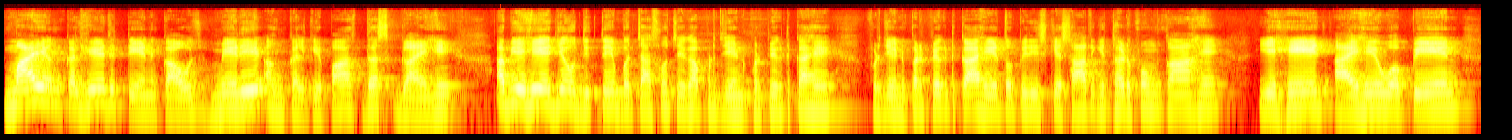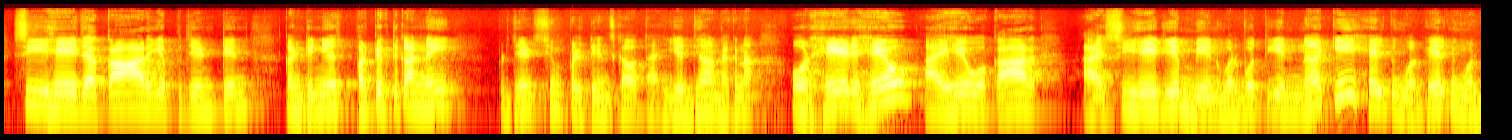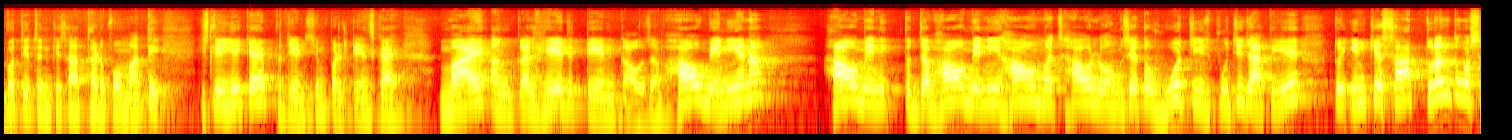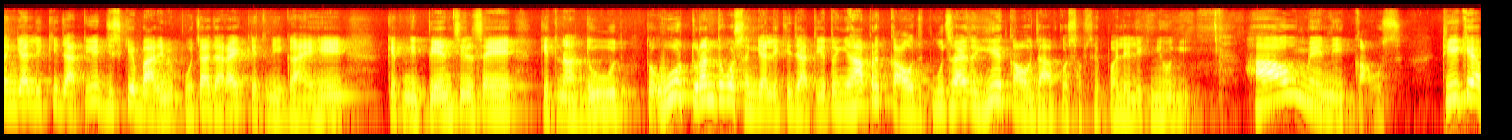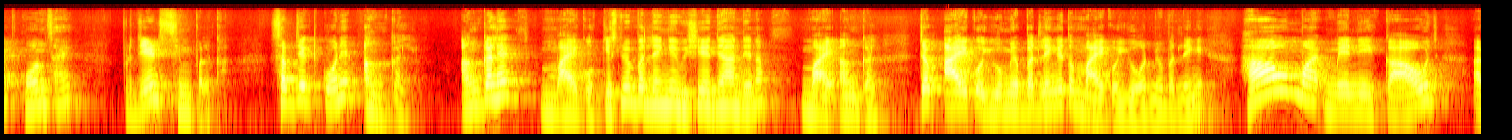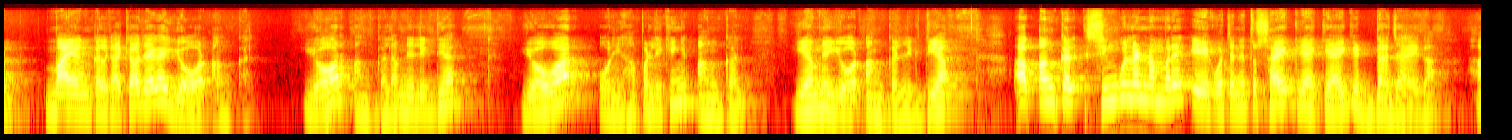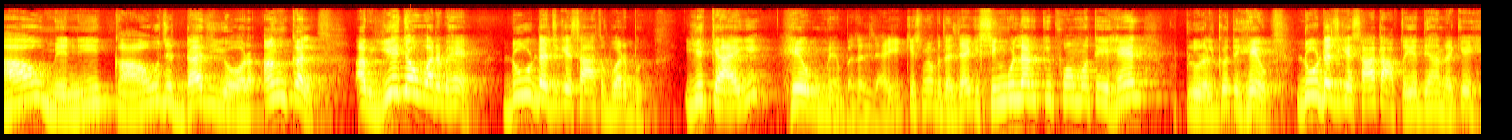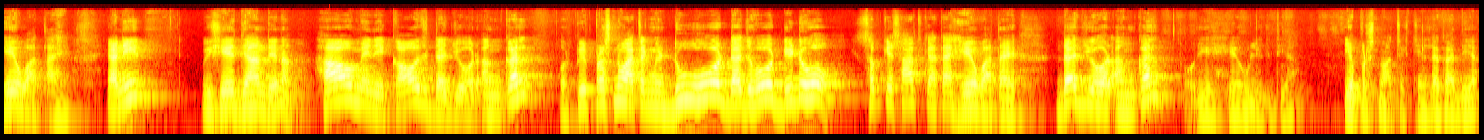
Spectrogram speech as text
My uncle has ten cows, मेरे अंकल के पास दस गाय हैं। अब ये है, जो दिखते बच्चा सोचेगा, प्रजेंट परफेक्ट का है। प्रजेंट परफेक्ट का है तो फिर इसके साथ की थर्ड फॉर्म कहाँ है? ये has, I have a pen, she has a car, ये प्रजेंट टेंस कंटिन्यूस परफेक्ट का नहीं। प्रजेंट सिंपल टेंस का होता है, ये ध्यान रखना। और has have I have a car I she है ये मेन वर्ब होती है, न कि हेल्पिंग वर्ब हेल्पिंग वर्ब होती है तो इनके साथ थर्ड फॉर्म आती. इसलिए ये क्या है? प्रेजेंट सिंपल टेंस का है. My uncle has ten cows अब हाउ मेनी है ना? हाउ मेनी तो जब how many how much how long से तो वो चीज़ पूछी जाती है तो इनके साथ तुरंत वो संज्ञा लिखी जाती है, जिसके बारे में पूछा जा रहा है कितनी गायें हैं कितनी पेंसिल्स हैं, कितना दूध तो वो तुरंत वो संज्ञा लिखी जाती है। तो यहाँ पर काउज पूछ रहा है तो ये काउज आपको सबसे पहले लिखनी होगी। हाउ मैनी काउस ठीक है, अब कौन सा है? प्रेजेंट सिंपल का। सब्जेक्ट कौन है? अंकल। अंकल है माई को किसमें बदलेंगे? विषय ध्यान देना माई अंकल। जब आई को यू में बदलेंगे तो माई को योर में बदलेंगे। हाउ मैनी काउज अब माई अंकल का क्या हो जाएगा? योर अंकल योर अंकल हमने लिख दिया योर और यहाँ पर लिखेंगे अंकल ये हमने योर अंकल लिख दिया। अब अंकल सिंगुलर नंबर है, एक वचन है तो सही क्रिया क्या कि डज आएगा। How many cows does your uncle अब ये जो वर्ब है डू डज के साथ वर्ब ये क्या आएगी? हेव में बदल जाएगी। किसमें बदल जाएगी? सिंगुलर की फॉर्म होती है प्लूरल की होती है हेव डू डज के साथ आप तो ये ध्यान रखिए हेव आता है। यानी विशेष ध्यान देना, how many cows does your uncle? और फिर प्रश्नवाचक में, डू हो, डज हो, डिड हो? सबके साथ क्या आता है हेव आता है, डज योर अंकल? और ये हेव लिख दिया। ये प्रश्नवाचक चिन्ह लगा दिया।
